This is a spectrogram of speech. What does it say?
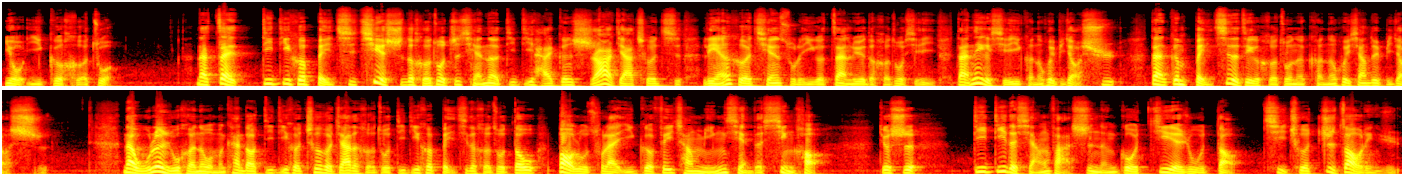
有一个合作。那在滴滴和北汽切实的合作之前呢，滴滴还跟十二家车企联合签署了一个战略的合作协议，但那个协议可能会比较虚。但跟北汽的这个合作呢，可能会相对比较实。那无论如何呢，我们看到滴滴和车和家的合作，滴滴和北汽的合作都暴露出来一个非常明显的信号，就是滴滴的想法是能够介入到汽车制造领域，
